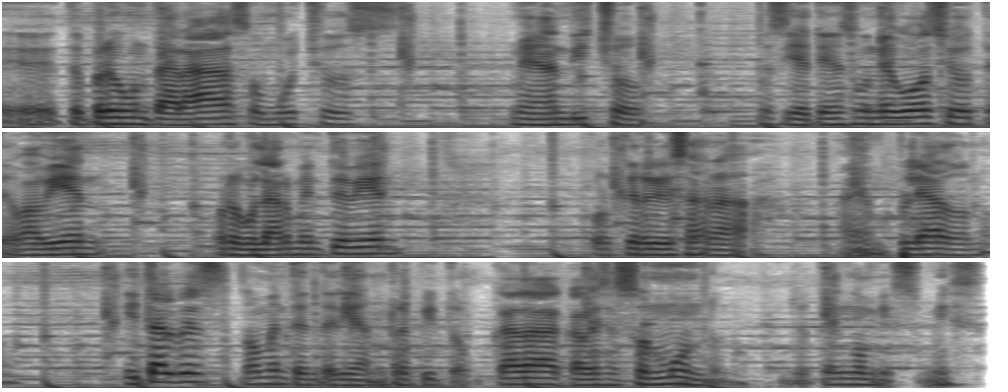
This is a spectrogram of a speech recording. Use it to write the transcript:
Eh, te preguntarás o muchos me han dicho, pues si ya tienes un negocio, te va bien o regularmente bien, ¿por qué regresar a, empleado, no? Y tal vez no me entenderían, repito, cada cabeza es un mundo, ¿no? Yo tengo mis, mis,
